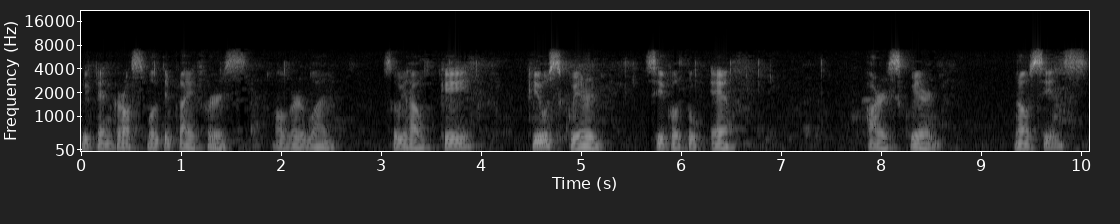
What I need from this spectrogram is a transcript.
we can cross multiply first over 1 so we have k q squared is equal to f r squared. Now since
